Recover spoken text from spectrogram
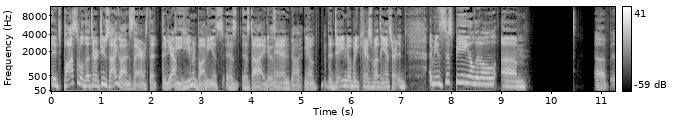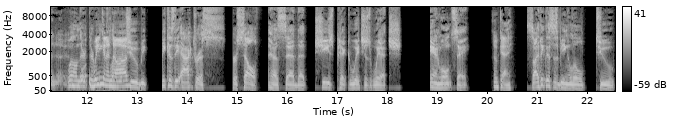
it's possible that there are two Zygons there that the, Yeah. the human Bonnie is, has has died, Has and died, you know the day nobody cares about the answer. I mean, it's just being a little um. Uh, well, and they're, they're being a clever nod. too be, because the actress herself has said that she's picked which is which and won't say. Okay, So I think this is being a little too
